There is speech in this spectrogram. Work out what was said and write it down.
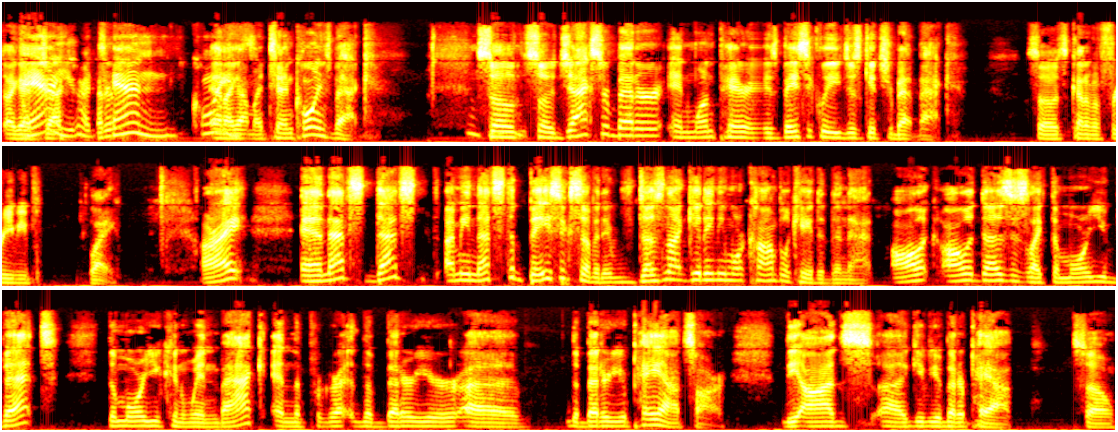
I got yeah, you got better, ten coins. and I got my ten coins back. So so jacks are better and one pair is basically you just get your bet back. So it's kind of a freebie play. All right, and that's that's I mean that's the basics of it. It does not get any more complicated than that. All it, all it does is like the more you bet, the more you can win back, and the progress the better your uh, the better your payouts are. The odds uh, give you a better payout. So,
